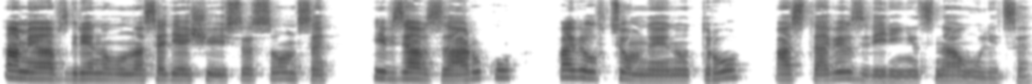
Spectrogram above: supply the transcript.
Амиа взглянул на садящееся солнце и, взяв за руку, повел в темное нутро, оставив зверинец на улице.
